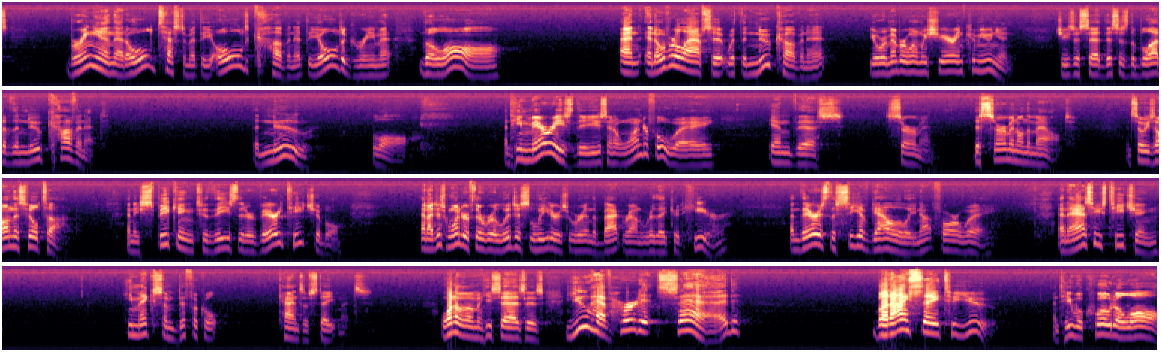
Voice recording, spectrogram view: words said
bring in that Old Testament, the Old Covenant, the Old Agreement, the law, and, and overlaps it with the New Covenant. You'll remember when we share in communion, Jesus said, This is the blood of the new covenant, the new law. And he marries these in a wonderful way in this sermon, this Sermon on the Mount. And so he's on this hilltop and he's speaking to these that are very teachable. And I just wonder if there were religious leaders who were in the background where they could hear. And there is the Sea of Galilee not far away. And as he's teaching, he makes some difficult kinds of statements. One of them he says is, You have heard it said, but I say to you. And he will quote a law.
